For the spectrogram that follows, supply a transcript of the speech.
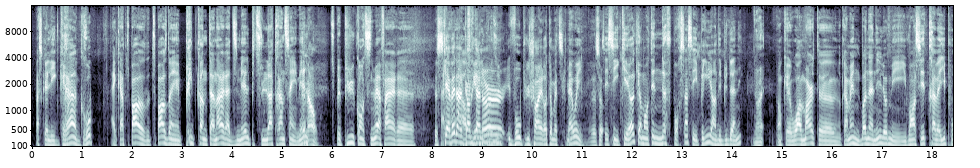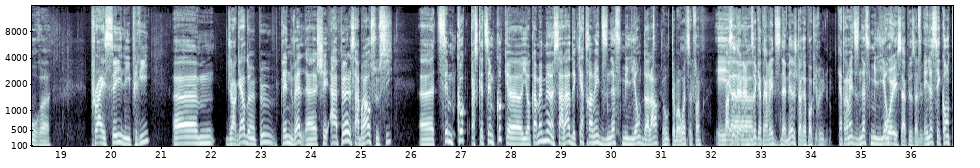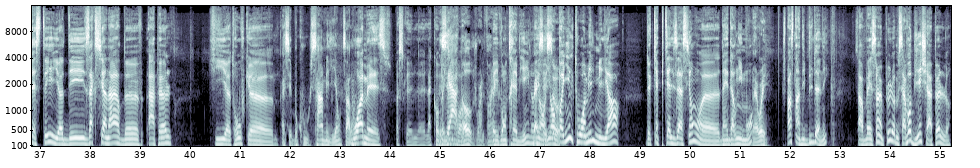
Parce que les grands groupes, quand tu passes, tu passes d'un prix de conteneur à 10 000 puis tu l'as à 35 000, Mais non. tu peux plus continuer à faire. euh, Ce qu'il y avait dans le container, il vaut plus cher automatiquement. ben oui. C'est Ikea qui a monté de 9% ses prix en début d'année. Ouais. Donc, euh, Walmart, euh, quand même une bonne année, là, mais ils vont essayer de travailler pour euh, pricer les prix. Euh, je regarde un peu plein de nouvelles. Chez Apple, ça brasse aussi. Euh, Tim Cook, parce que Tim Cook, euh, il a quand même eu un salaire de 99 millions de dollars. Oh, tabarouette, c'est le fun. Et, Je pensais t'allais euh, me dire 99 000, je t'aurais pas cru. là. 99 millions. Oui, ça a plus d'allure. Et là, c'est contesté. Il y a des actionnaires de Apple qui euh, trouvent que. Ah, c'est beaucoup. 100 millions de salaire. Ouais, mais parce que le- la compagnie. c'est va- Apple, je vois le vert. Ben, ils vont très bien. là. Ben, ils ont, ils ont pogné le 3000 milliards de capitalisation euh, dans les derniers mois. Ben oui. Je pense que c'est en début d'année. Ça a rebaissé un peu, là, mais ça va bien chez Apple. Là.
